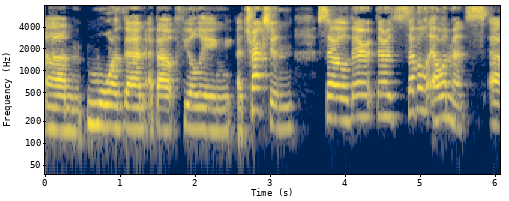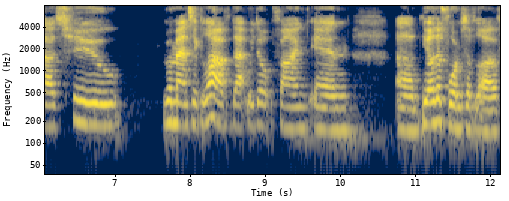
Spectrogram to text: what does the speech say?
um, more than about feeling attraction. So there, there are several elements uh, to romantic love that we don't find in um, the other forms of love.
